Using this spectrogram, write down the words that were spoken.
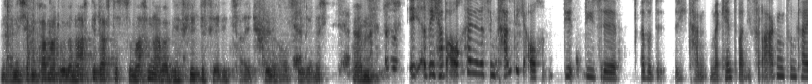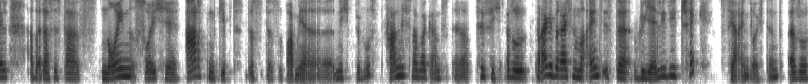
Nein, ich habe ein paar Mal drüber nachgedacht, das zu machen, aber mir fehlt bisher die Zeit. Schöne Ausrede, ja. nicht? Ähm. Also, ich, also ich habe auch keine, deswegen kannte ich auch die, diese also ich kann, man kennt zwar die Fragen zum Teil, aber dass es da neun solche Arten gibt, das, das war mir äh, nicht bewusst. Fand ich es aber ganz äh, pfiffig. Also Fragebereich Nummer eins ist der Reality Check. Sehr einleuchtend. Also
